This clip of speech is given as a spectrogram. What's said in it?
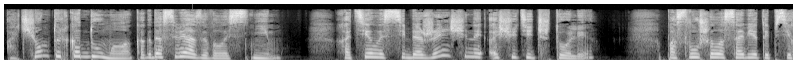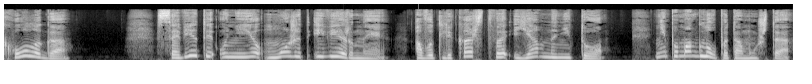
О чем только думала, когда связывалась с ним. Хотелось себя женщиной ощутить, что ли? Послушала советы психолога? Советы у нее, может, и верные, а вот лекарство явно не то. Не помогло, потому что,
